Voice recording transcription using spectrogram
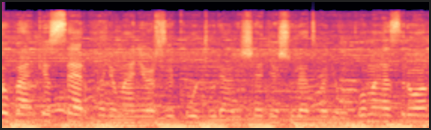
Egy szerb hagyományőrző kulturális egyesület vagyunk Pomázról.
